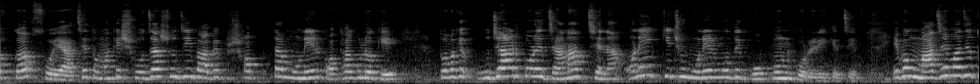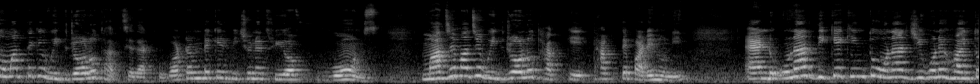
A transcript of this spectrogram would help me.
অফ কাপস হয়ে আছে, তোমাকে সোজাসুজিভাবে সবটা মনের কথাগুলোকে তোমাকে উজাড় করে জানাচ্ছে না, অনেক কিছু মনের মধ্যে গোপন করে রেখেছে। এবং মাঝে মাঝে তোমার থেকে উইথড্রলও থাকছে, দেখো বটম ডেকের পিছনে থ্রি অফ ওয়ান্স মাঝে মাঝে উইথড্রলও থাকে থাকতে পারেন উনি। অ্যান্ড ওনার দিকে কিন্তু ওনার জীবনে হয়তো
